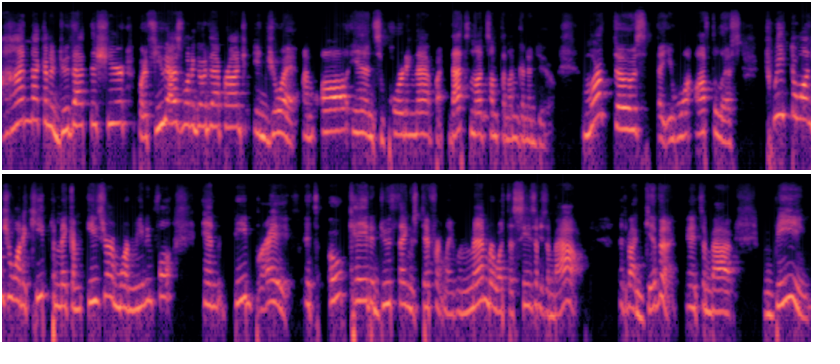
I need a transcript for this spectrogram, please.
I'm not going to do that this year, but if you guys want to go to that brunch, enjoy it. I'm all in supporting that, but that's not something I'm going to do. Mark those that you want off the list. Tweak the ones you want to keep to make them easier and more meaningful, and be brave. It's okay to do things differently. Remember what the season is about. It's about giving, it's about being,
